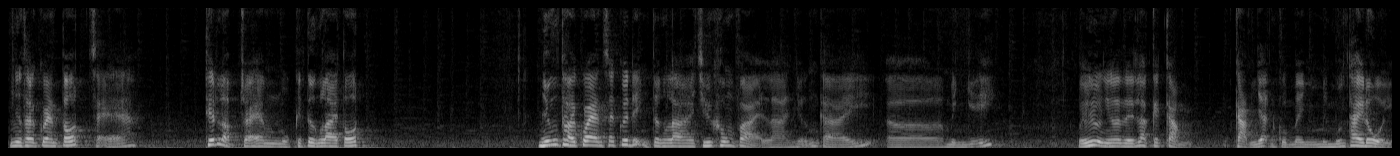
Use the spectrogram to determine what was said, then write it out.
Những thói quen tốt sẽ thiết lập cho em một cái tương lai tốt. Những thói quen sẽ quyết định tương lai chứ không phải là những cái uh, mình nghĩ. Ví dụ như đấy là cái cảm cảm nhận của mình mình muốn thay đổi.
